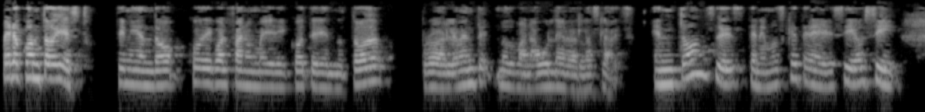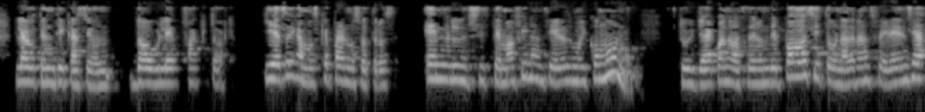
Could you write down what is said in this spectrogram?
Pero con todo esto, teniendo código alfanumérico, teniendo todo, probablemente nos van a vulnerar las claves. Entonces, tenemos que tener sí o sí la autenticación doble factor. Y eso digamos que para nosotros en el sistema financiero es muy común. Tú ya cuando vas a hacer un depósito, una transferencia,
